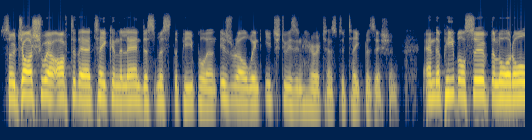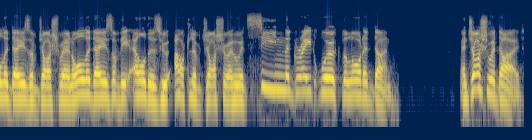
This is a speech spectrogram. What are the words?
So Joshua, after they had taken the land, dismissed the people, and Israel went each to his inheritance to take possession. And the people served the Lord all the days of Joshua and all the days of the elders who outlived Joshua, who had seen the great work the Lord had done. And Joshua died.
